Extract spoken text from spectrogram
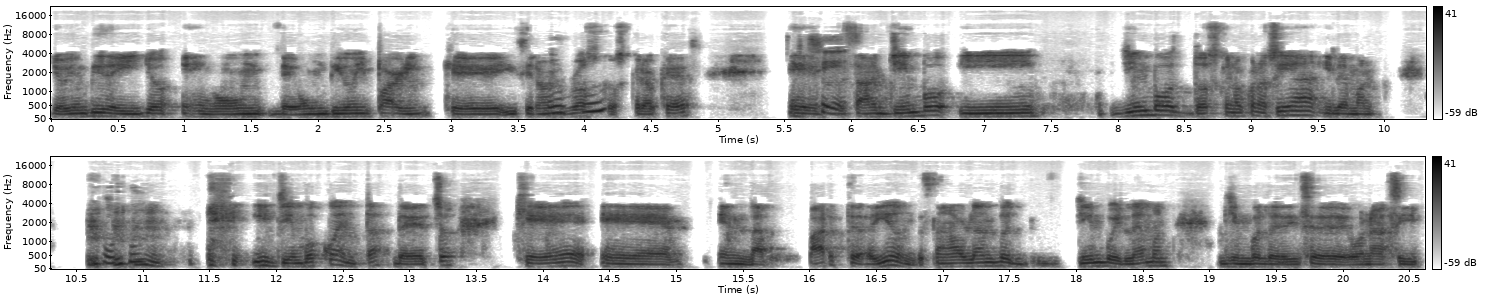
yo vi un videillo en un, de un viewing party que hicieron en. Roscos, creo que es. eh, Sí. estaban Jimbo y Jimbo, dos que no conocía, y Lemon. Y Jimbo cuenta, de hecho, que eh, en la parte de ahí donde están hablando Jimbo y Lemon, Jimbo le dice de una así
